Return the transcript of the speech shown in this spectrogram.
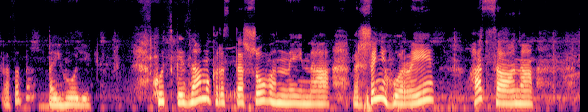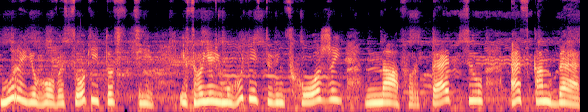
Красота та й годі. Хуцький замок розташований на вершині гори Гацана. Мури його високі й товсті, і своєю могутністю він схожий на фортецю Ескандер.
